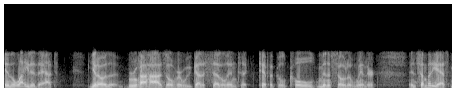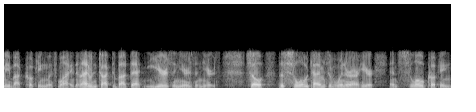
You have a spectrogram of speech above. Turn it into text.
in light of that, you know, the brouhaha's over. We've got to settle into typical cold Minnesota winter. And somebody asked me about cooking with wine, and I haven't talked about that in years and years and years. So the slow times of winter are here, and slow cooking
